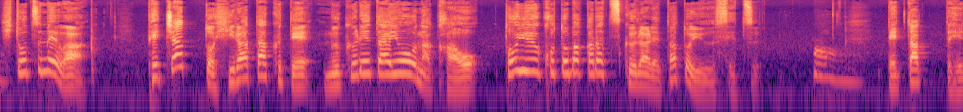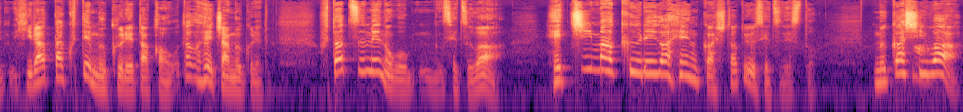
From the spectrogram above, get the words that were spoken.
一つ目は、ぺちゃっと平たくてむくれたような顔という言葉から作られたという説。ぺたってへ平たくてむくれた顔。だからへちゃむくれと。二つ目の説は、へちまくれが変化したという説ですと。昔は、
